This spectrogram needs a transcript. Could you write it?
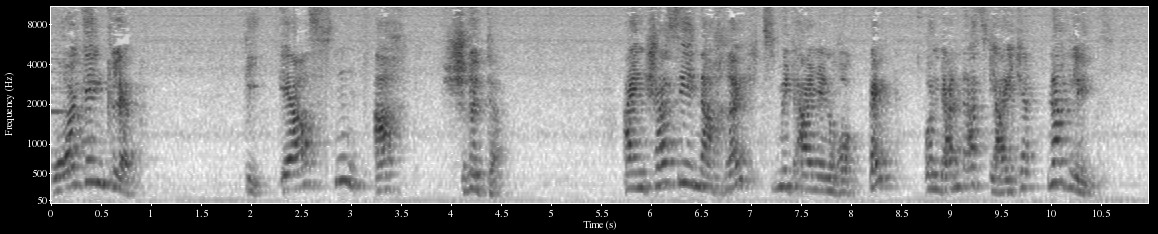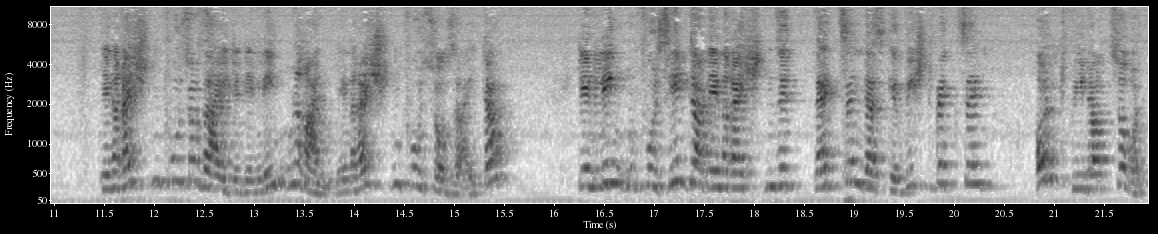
Walking Clap. Die ersten acht Schritte. Ein Chassis nach rechts mit einem Rockback und dann das gleiche nach links. Den rechten Fuß zur Seite, den linken ran, den rechten Fuß zur Seite, den linken Fuß hinter den rechten setzen, das Gewicht wechseln und wieder zurück.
